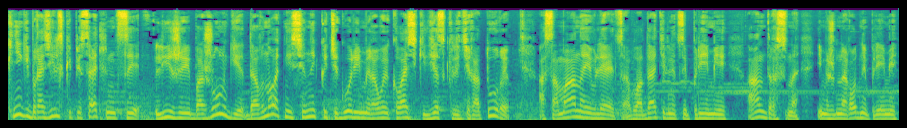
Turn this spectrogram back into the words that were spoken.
Книги бразильской писательницы Лижи Бажунги давно отнесены к категории мировой классики детской литературы, а сама она является обладательницей премии Андерсона и международной премии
